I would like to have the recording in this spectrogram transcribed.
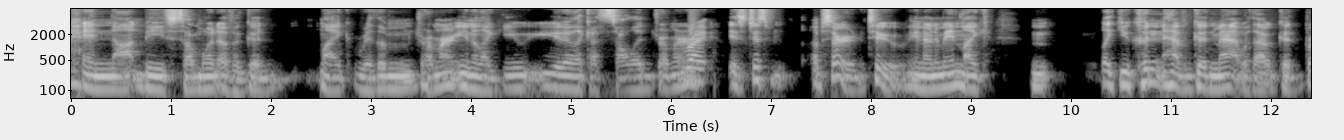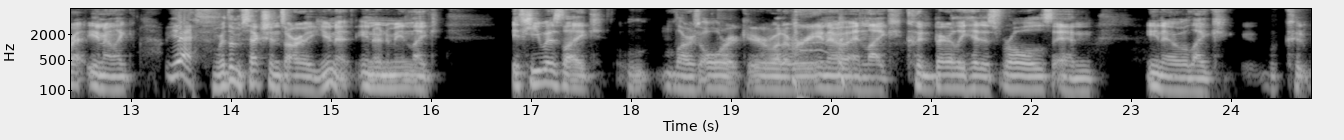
and not be somewhat of a good like rhythm drummer. You know, like you, you know, like a solid drummer, Right. It's just absurd too. You know what I mean? Like, m- like you couldn't have good Matt without good Brett. You know, like Yes. rhythm sections are a unit. You know what I mean? Like if he was like Lars Ulrich or whatever, you know, and like could barely hit his rolls and you know like could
